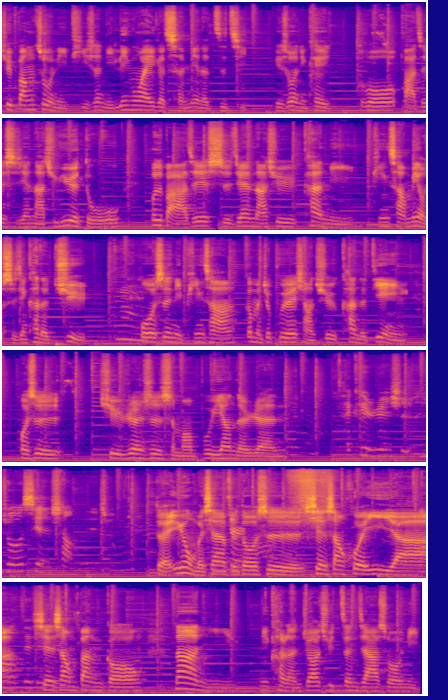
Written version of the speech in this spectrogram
去帮助你提升你另外一个层面的自己。比如说，你可以多把这些时间拿去阅读，或者把这些时间拿去看你平常没有时间看的剧，嗯或者是你平常根本就不会想去看的电影，或是去认识什么不一样的人。才可以认识。你说线上的那种，对，因为我们现在不都是线上会议啊，哦对对对线上办公，那你你可能就要去增加说你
